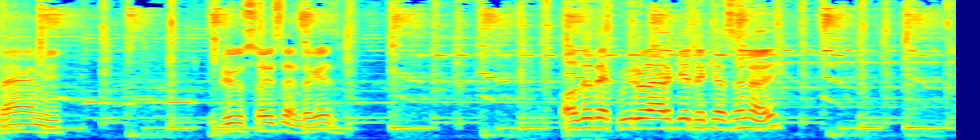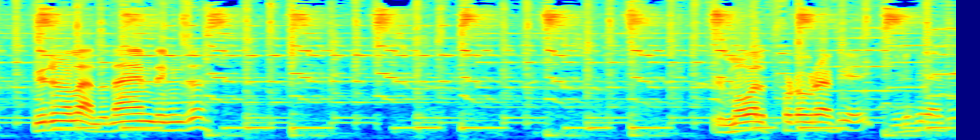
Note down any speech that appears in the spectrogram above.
दामी भ्यू सही छ नि त क्या अझ त्यहाँ कुहिरो लाएर के देखाएको छैन है? कुहिरो भने त दामी देखिन्छ। मोबाइल फोटोग्राफी है भिडियोग्राफी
